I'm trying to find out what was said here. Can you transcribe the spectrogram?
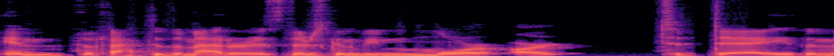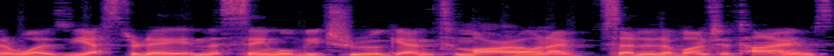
And the fact of the matter is, there's going to be more art today than there was yesterday, and the same will be true again tomorrow. And I've said it a bunch of times.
